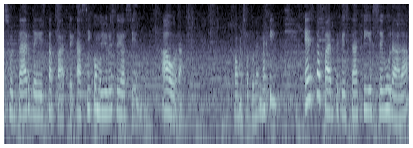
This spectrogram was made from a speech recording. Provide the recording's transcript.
soltar de esta parte, así como yo lo estoy haciendo. Ahora, vamos a ponerla aquí. Esta parte que está aquí asegurada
